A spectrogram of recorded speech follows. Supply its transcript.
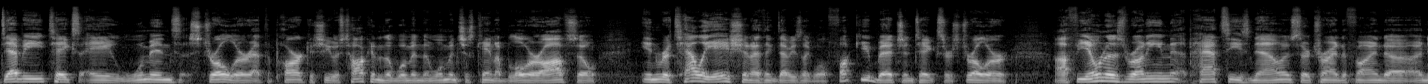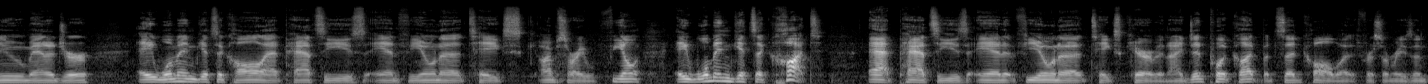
Debbie takes a woman's stroller at the park as she was talking to the woman. The woman just kind of blow her off, so in retaliation, I think Debbie's like, well, fuck you, bitch, and takes her stroller. Uh, Fiona's running Patsy's now as they're trying to find a, a new manager. A woman gets a call at Patsy's, and Fiona takes. I'm sorry, Fiona. A woman gets a cut at Patsy's, and Fiona takes care of it. And I did put cut, but said call for some reason.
